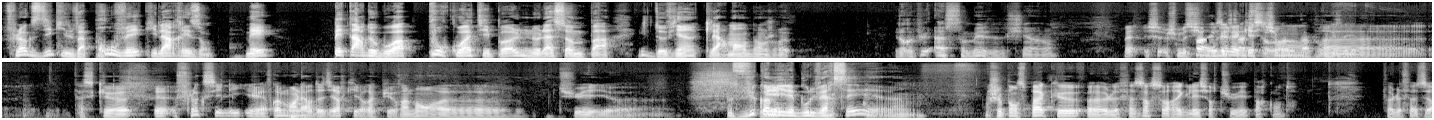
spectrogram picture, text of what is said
Flox dit qu'il va prouver qu'il a raison. Mais, pétard de bois, pourquoi Tipol ne l'assomme pas? Il devient clairement dangereux. Il aurait pu assommer le chien, non? Ouais, je, je me suis Pas posé la question. euh, euh, parce que euh, Flox, il, il a vraiment l'air de dire qu'il aurait pu vraiment euh, tuer. euh, Vu comme Mais- il est bouleversé, euh, Je pense pas que euh, le phaser soit réglé sur tuer, par contre. Enfin, le phaser,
